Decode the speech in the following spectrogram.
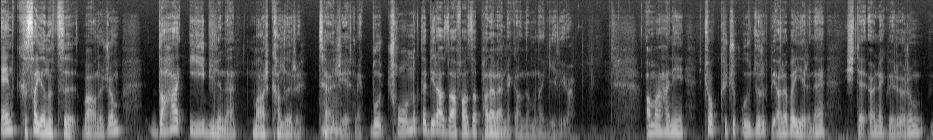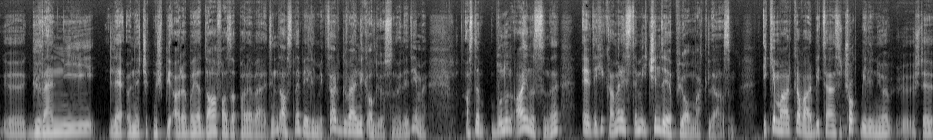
en kısa yanıtı Banucuğum daha iyi bilinen markaları tercih Hı-hı. etmek. Bu çoğunlukla biraz daha fazla para vermek anlamına geliyor. Ama hani çok küçük uyduruk bir araba yerine işte örnek veriyorum e, güvenliğiyle öne çıkmış bir arabaya daha fazla para verdiğinde aslında belli miktar güvenlik alıyorsun öyle değil mi? Aslında bunun aynısını evdeki kamera sistemi için de yapıyor olmak lazım iki marka var. Bir tanesi çok biliniyor işte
